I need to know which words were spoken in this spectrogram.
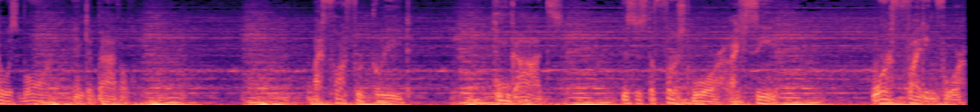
I was born into battle. I fought for greed and gods. This is the first war I've seen. Worth fighting for.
